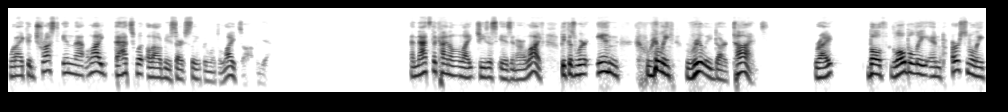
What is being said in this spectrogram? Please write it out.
when I could trust in that light, that's what allowed me to start sleeping with the lights off again. And that's the kind of light Jesus is in our life because we're in really, really dark times, right? Both globally and personally,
